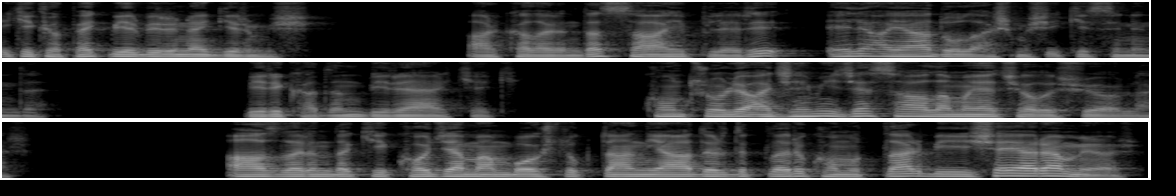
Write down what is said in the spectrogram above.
İki köpek birbirine girmiş. Arkalarında sahipleri eli ayağa dolaşmış ikisinin de. Biri kadın, biri erkek. Kontrolü acemice sağlamaya çalışıyorlar. Ağızlarındaki kocaman boşluktan yağdırdıkları komutlar bir işe yaramıyor.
